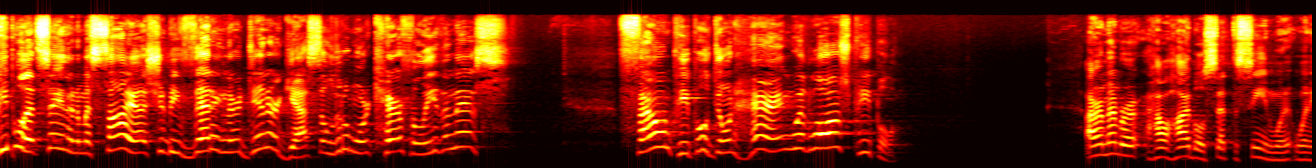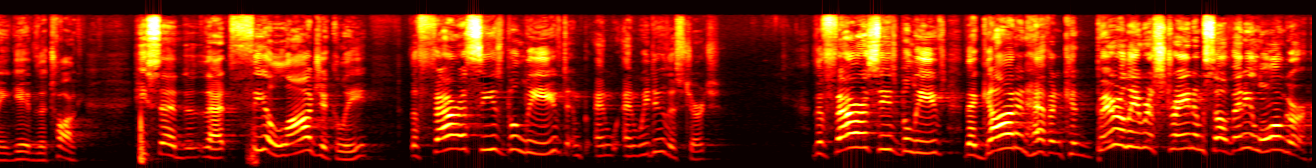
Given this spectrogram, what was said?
People that say that a Messiah should be vetting their dinner guests a little more carefully than this. Found people don't hang with lost people. I remember how Hybels set the scene when, when he gave the talk. He said that theologically, the Pharisees believed, and, and, and we do this, church, the Pharisees believed that God in heaven can barely restrain himself any longer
